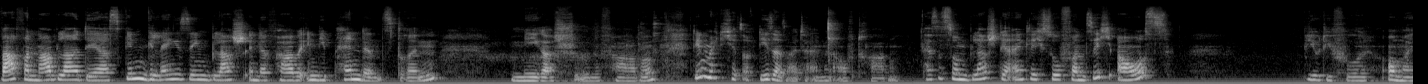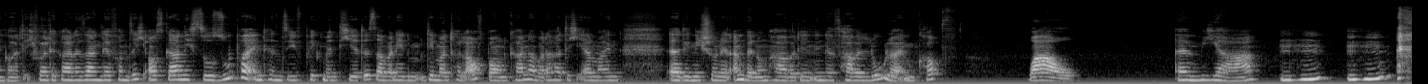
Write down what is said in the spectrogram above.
war von Nabla der Skin Glazing Blush in der Farbe Independence drin. Mega schöne Farbe. Den möchte ich jetzt auf dieser Seite einmal auftragen. Das ist so ein Blush, der eigentlich so von sich aus Beautiful. Oh mein Gott, ich wollte gerade sagen, der von sich aus gar nicht so super intensiv pigmentiert ist, aber den, den man toll aufbauen kann. Aber da hatte ich eher meinen, äh, den ich schon in Anwendung habe, den in der Farbe Lola im Kopf. Wow. Ähm, ja. Mhm, mhm.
